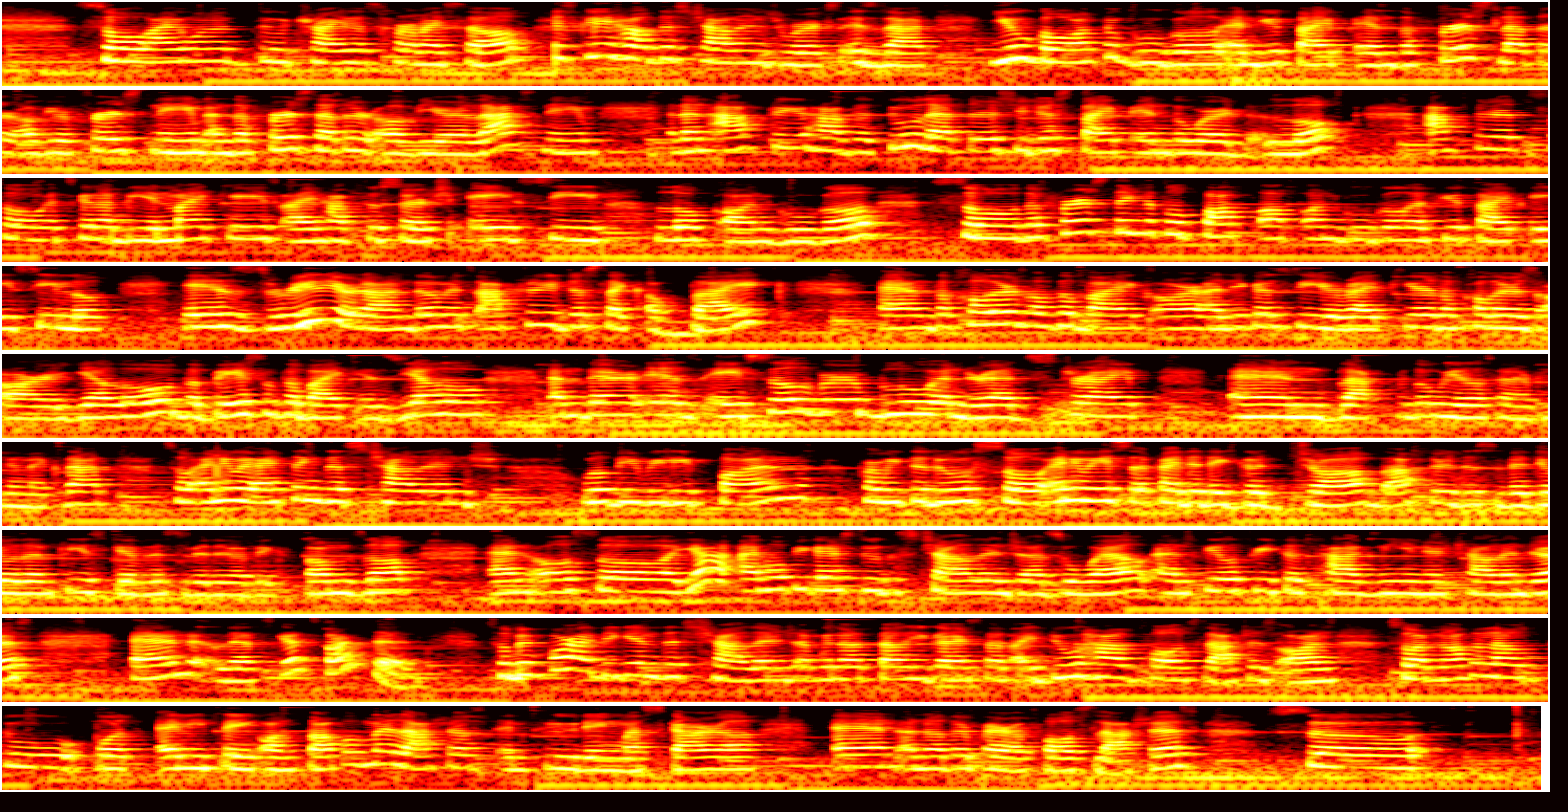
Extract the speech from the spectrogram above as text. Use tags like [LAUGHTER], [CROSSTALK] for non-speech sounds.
So I wanted to try this for myself. Basically how this challenge works is that you go onto Google and you type in the first letter of your first name and the first letter of your last name. And then after you have the two letters, you just type in the word look after it. So it's gonna be, in my case, I have to search AC look on Google. So the first thing that will pop up on Google if you type AC look is really random. It's actually just like a bike and the colors of the bike are as you can see right here the colors are yellow. The base of the bike is yellow. And there is a silver blue and red stripe and black for the wheels and everything like that. So anyway i think this challenge will be really fun for me to do. So anyways if i did a good job after this video then please give this video a big thumbs up. And also yeah i hope you guys do this challenge as well. And feel free to tag me in your challenges and let's get started. So before I begin this challenge, I'm gonna tell you guys that I do have false lashes on, so I'm not allowed to put anything on top of my lashes, including mascara and another pair of false lashes. So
